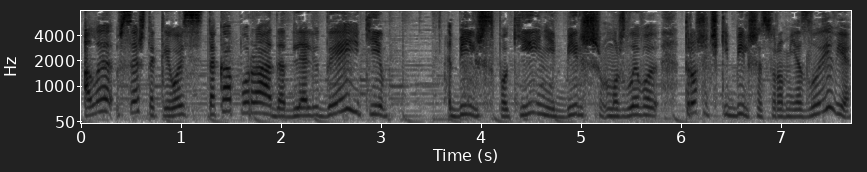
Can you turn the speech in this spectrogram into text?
Але все ж таки, ось така порада для людей, які більш спокійні, більш можливо трошечки більше сором'язливі,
